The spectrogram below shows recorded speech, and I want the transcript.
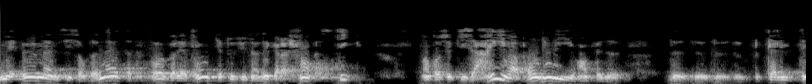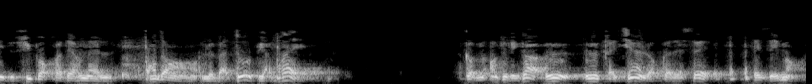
mais eux-mêmes, s'ils sont honnêtes, reconnaîtront qu'il y a tout de suite un décalage fantastique entre ce qu'ils arrivent à produire en fait de, de, qualité de support fraternel pendant le bateau, puis après. Comme en tous les cas, eux, eux chrétiens le reconnaissaient aisément,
